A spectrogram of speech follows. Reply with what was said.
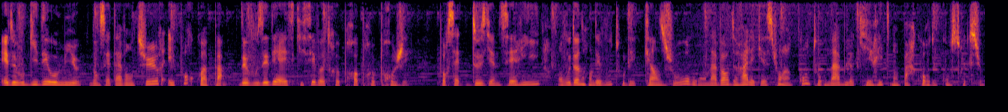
est de vous guider au mieux dans cette aventure et pourquoi pas de vous aider à esquisser votre propre projet. Pour cette deuxième série, on vous donne rendez-vous tous les 15 jours où on abordera les questions incontournables qui rythment un parcours de construction.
